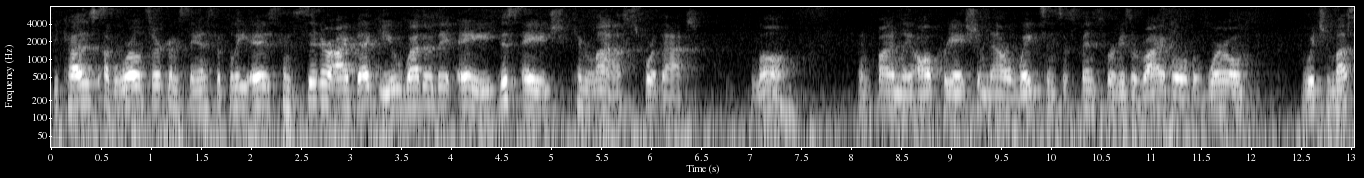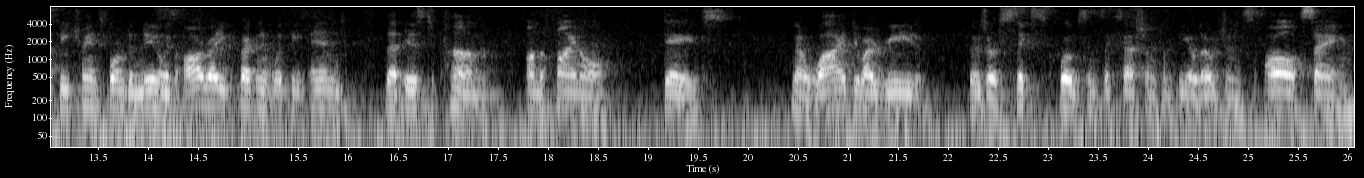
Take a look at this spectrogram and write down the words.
Because of world circumstance, the plea is consider, I beg you, whether the age, this age can last for that long. And finally, all creation now waits in suspense for his arrival. The world, which must be transformed anew, is already pregnant with the end that is to come on the final days. Now, why do I read? Those are six quotes in succession from theologians, all saying,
